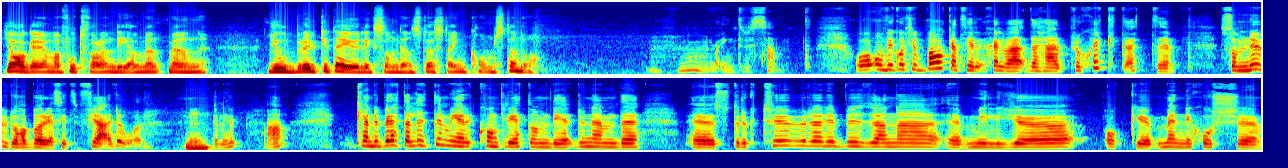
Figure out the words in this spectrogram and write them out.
jagar gör man fortfarande en del. Men, men jordbruket är ju liksom den största inkomsten då. Mm, vad intressant. Och om vi går tillbaka till själva det här projektet eh, som nu då har börjat sitt fjärde år. Mm. Eller hur? Ja. Kan du berätta lite mer konkret om det? Du nämnde eh, strukturer i byarna, eh, miljö och eh, människors eh,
